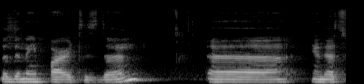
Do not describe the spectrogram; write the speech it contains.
But the main part is done. Uh, and that's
